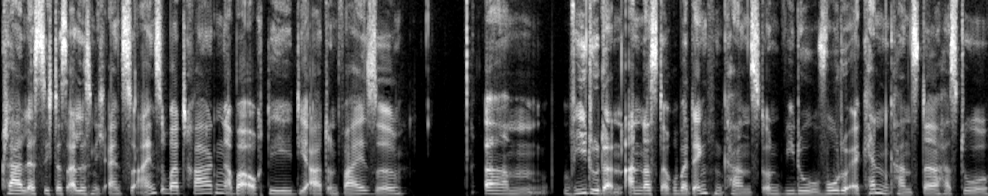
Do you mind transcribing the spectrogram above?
klar lässt sich das alles nicht eins zu eins übertragen, aber auch die, die Art und Weise, ähm, wie du dann anders darüber denken kannst und wie du, wo du erkennen kannst, da hast du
